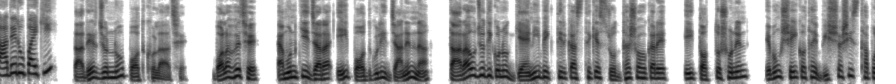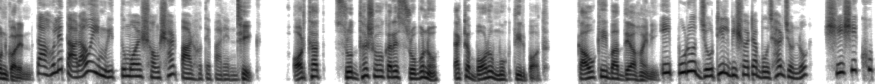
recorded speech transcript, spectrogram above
তাদের উপায় কি? তাদের জন্য পথ খোলা আছে। বলা হয়েছে এমনকি যারা এই পথগুলি জানেন না তারাও যদি কোনো জ্ঞানী ব্যক্তির কাছ থেকে শ্রদ্ধা সহকারে এই তত্ত্ব শোনেন এবং সেই কথায় বিশ্বাসী স্থাপন করেন। তাহলে তারাও এই মৃত্যুময় সংসার পার হতে পারেন। ঠিক। অর্থাৎ শ্রদ্ধা সহকারে শ্রবণও একটা বড় মুক্তির পথ। কাউকেই বাদ দেওয়া হয়নি। এই পুরো জটিল বিষয়টা বোঝার জন্য শেষে খুব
